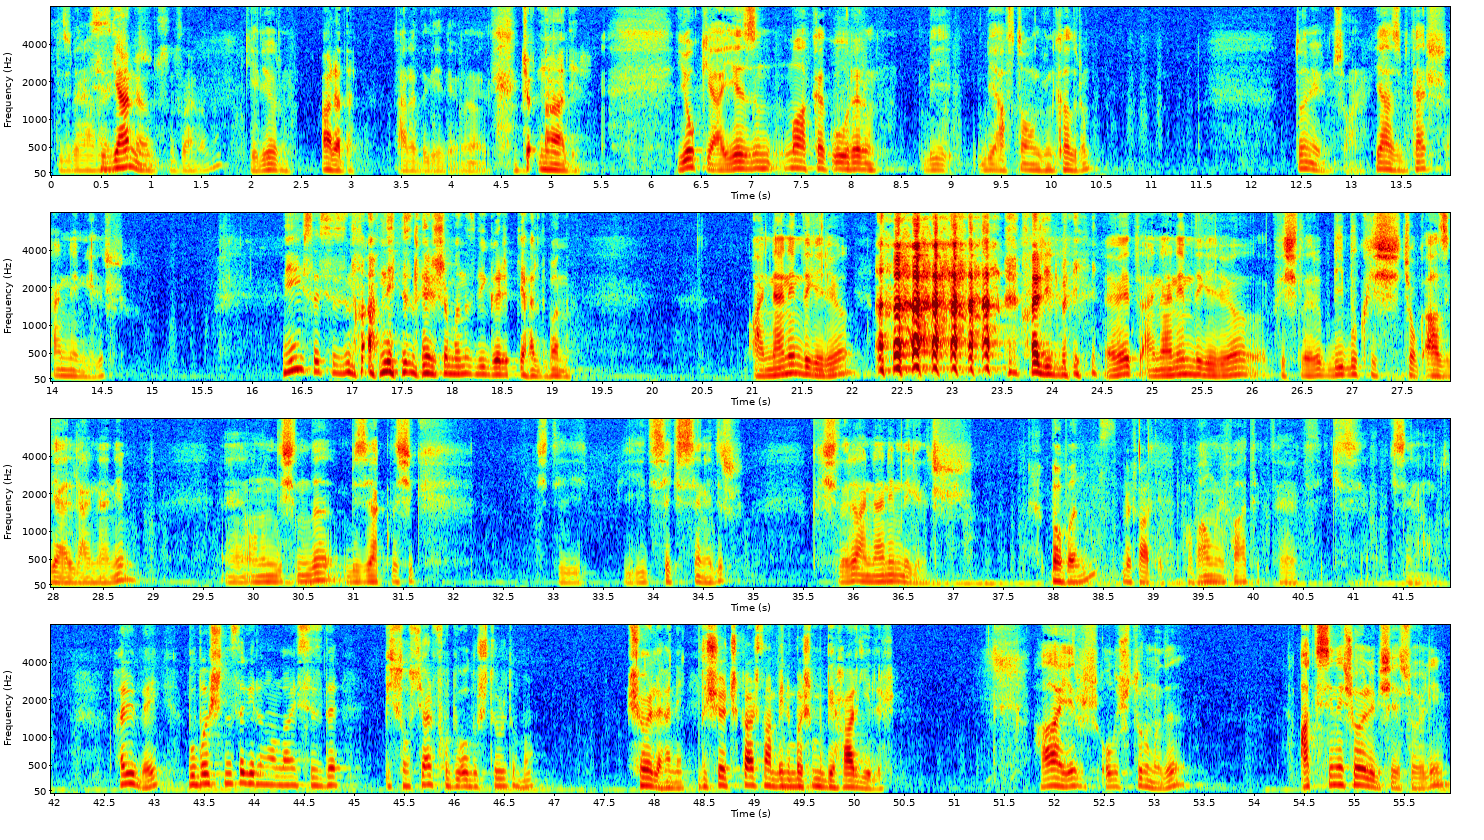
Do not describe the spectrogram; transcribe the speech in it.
Biz beraber. Siz gelmiyor musunuz Ayvalık'a? Geliyorum. Arada. Arada geliyorum. evet. Çok nadir. Yok ya, yazın muhakkak uğrarım. Bir, bir hafta on gün kalırım. Dönerim sonra. Yaz biter, annem gelir. Neyse sizin annenizle yaşamanız bir garip geldi bana. Anneannem de geliyor. Halil Bey. Evet, anneannem de geliyor kışları. Bir bu kış çok az geldi anneannem. Ee, onun dışında biz yaklaşık işte 7-8 senedir kışları anneannem de gelir. Babanız vefat etti. Babam vefat etti, evet. iki, iki sene oldu. Halil Bey, bu başınıza gelen olay sizde bir sosyal fobi oluşturdu mu? Şöyle hani dışarı çıkarsam benim başıma bir hal gelir. Hayır, oluşturmadı. Aksine şöyle bir şey söyleyeyim.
